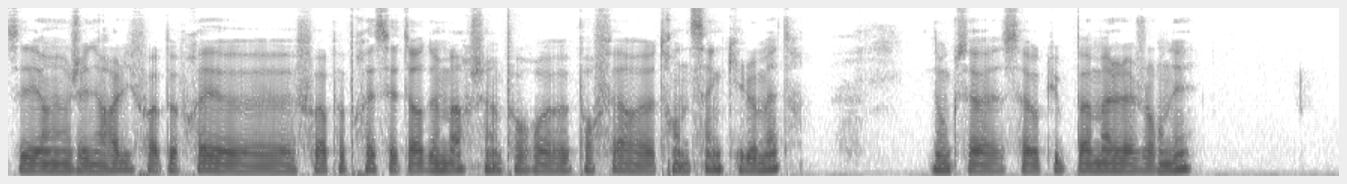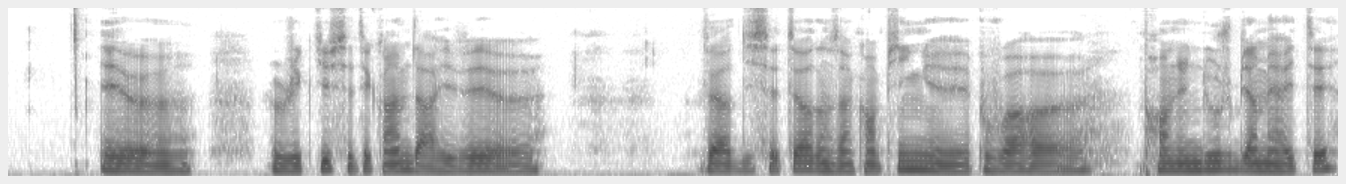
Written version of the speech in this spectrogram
c'est en général il faut à peu près euh, faut à peu près 7 heures de marche hein, pour euh, pour faire 35 euh, km. Donc ça ça occupe pas mal la journée. Et l'objectif c'était quand même d'arriver vers 17 heures dans un camping et pouvoir prendre une douche bien méritée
